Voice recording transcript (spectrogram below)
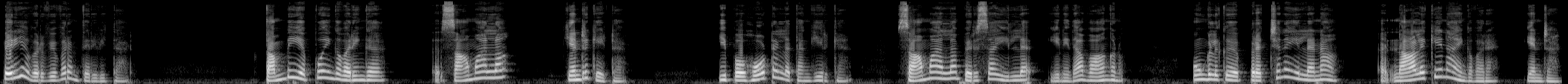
பெரியவர் விவரம் தெரிவித்தார். தம்பி எப்போ இங்கே வரீங்க? சாமான்லாம்? என்று கேட்டார். இப்போ ஹோட்டலில் தங்கியிருக்கேன். சாமான்லாம் பெருசாக இல்லை. இனிதான் வாங்கணும். உங்களுக்கு பிரச்சனை இல்லைன்னா நாளைக்கே நான் இங்கே வரேன் என்றான்.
